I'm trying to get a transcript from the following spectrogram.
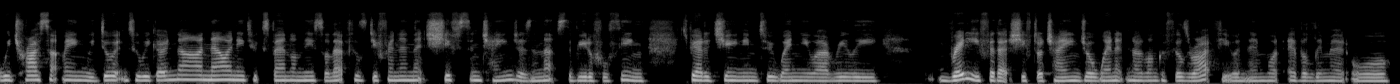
we try something we do it until we go nah now i need to expand on this or that feels different and that shifts and changes and that's the beautiful thing to be able to tune into when you are really ready for that shift or change or when it no longer feels right for you and then whatever limit or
